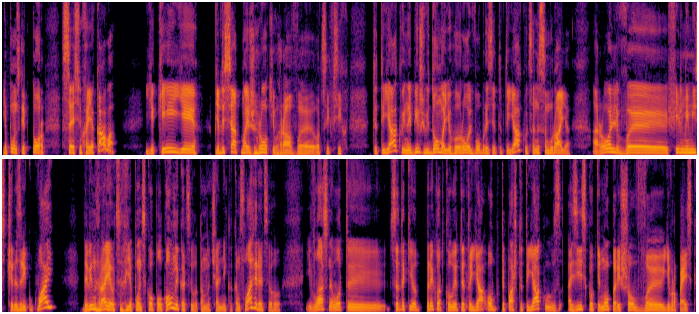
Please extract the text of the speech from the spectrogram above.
японський актор Сесю Хаякава, який 50 майже років грав е, оцих всіх Тетияку, і найбільш відома його роль в образі Тетияку це не самурая, а роль в е, фільмі Міст через ріку Квай, де він грає оцього японського полковника, цього там начальника концлагеря цього. І, власне, от е, це такий от приклад, коли Тетия, об, типаж Тетияку з азійського кіно перейшов в європейське,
